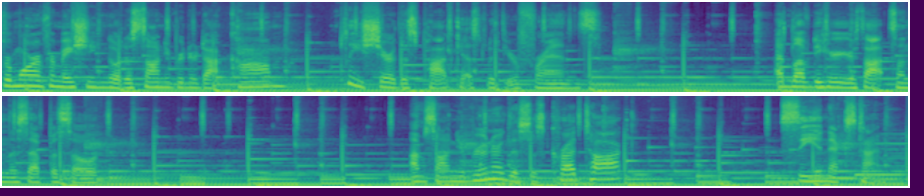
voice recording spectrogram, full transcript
For more information, you can go to sonyabrunner.com. Please share this podcast with your friends. I'd love to hear your thoughts on this episode. I'm Sonya Brunner. This is Crud Talk. See you next time.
